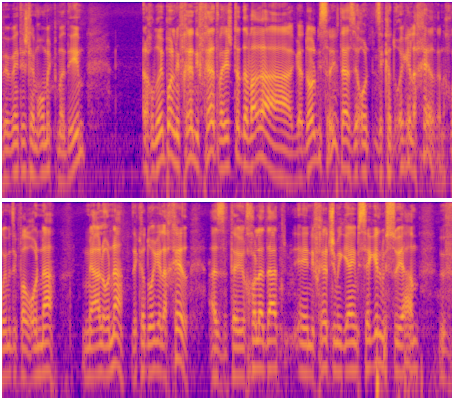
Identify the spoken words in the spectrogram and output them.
ובאמת יש להם עומק מדהים. אנחנו מדברים פה על נבחרת נבחרת, אבל יש את הדבר הגדול מסביב, אתה יודע, זה, זה כדורגל אחר, אנחנו רואים את זה כבר עונה, מעל עונה, זה כדורגל אחר. אז אתה יכול לדעת אה, נבחרת שמגיעה עם סגל מסוים, ואתה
